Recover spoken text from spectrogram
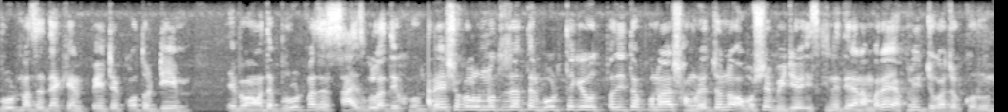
ব্রুট মাছে দেখেন পেটে কত ডিম এবং আমাদের ব্রুট মাছের সাইজগুলো দেখুন। আর এই সকল উন্নত জাতের বুট থেকে উৎপাদিত পোনা সংগ্রহের জন্য অবশ্যই ভিডিও স্ক্রিনে দেওয়া নাম্বারে এখনই যোগাযোগ করুন।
